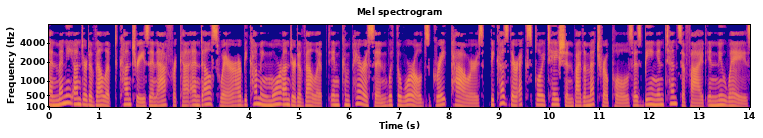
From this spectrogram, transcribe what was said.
and many underdeveloped countries in Africa and elsewhere are becoming more underdeveloped in comparison with the world's great powers, because their exploitation by the metropoles is being intensified in new ways.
